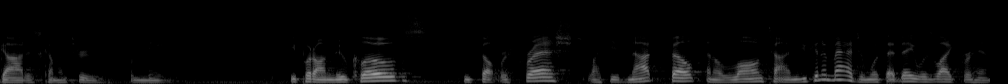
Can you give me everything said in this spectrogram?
God is coming through for me. He put on new clothes. He felt refreshed like he had not felt in a long time. You can imagine what that day was like for him.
